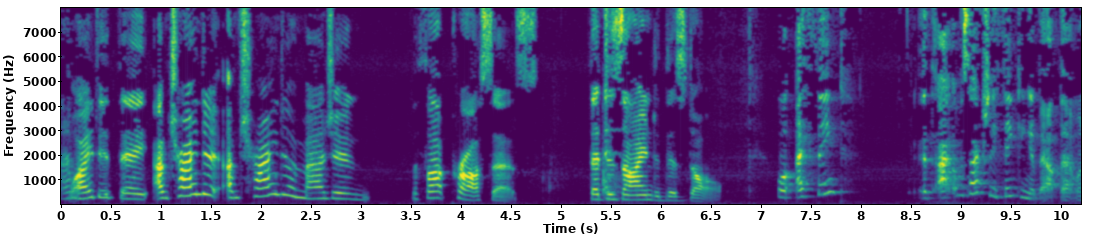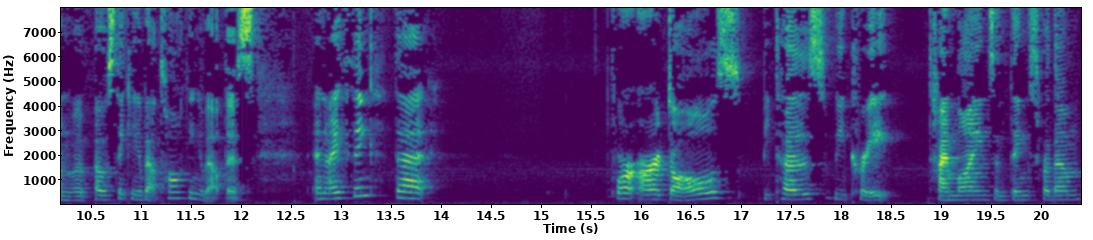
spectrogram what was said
I'm- why did they I'm trying to I'm trying to imagine the thought process that designed this doll. Well, I think I was actually thinking about that when I was thinking about talking about this, and I think that for our dolls, because we create timelines and things for them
